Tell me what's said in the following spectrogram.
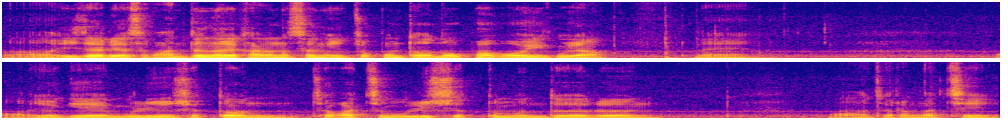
어, 이 자리에서 반등할 가능성이 조금 더 높아 보이고요. 네. 어, 여기에 물리셨던 저같이 물리셨던 분들은 어, 저랑 같이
